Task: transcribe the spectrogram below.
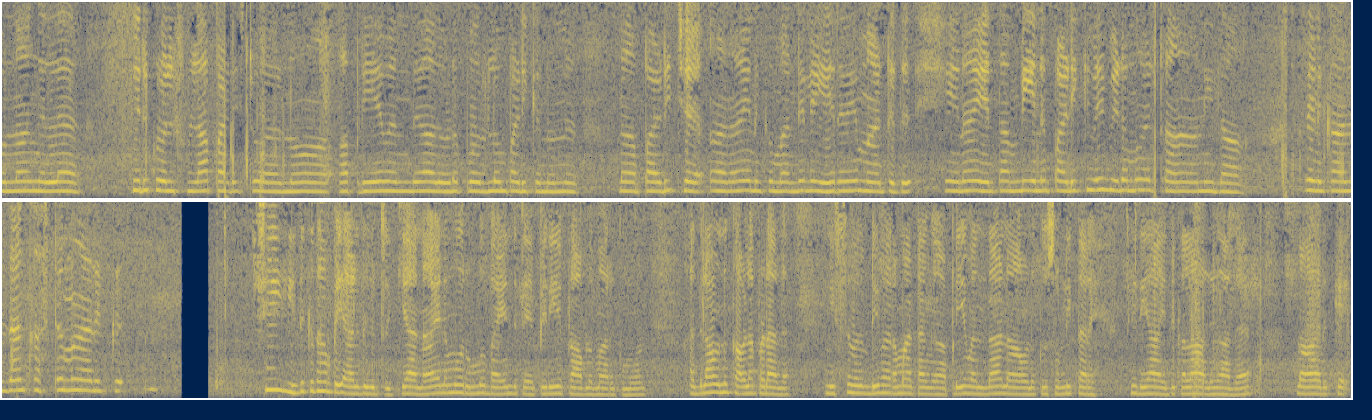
சொன்னாங்கல்ல திருக்குறள் ஃபுல்லாக படிச்சுட்டு வரணும் அப்படியே வந்து அதோட பொருளும் படிக்கணும்னு. நான் படித்தேன் ஆனால் எனக்கு மண்டையில் ஏறவே மாட்டுது. ஏன்னா என் தம்பி என்னை படிக்கவே விட மாட்டான் நிலா எனக்கு அதுதான் கஷ்டமாக இருக்குது சீ இதுக்கு தான் போய் அழுதுகிட்டு இருக்கியா? நான் என்னமோ ரொம்ப பயந்துட்டேன். பெரிய ப்ராப்ளமாக இருக்குமோ அதெல்லாம் ஒன்றும் கவலைப்படாத. மிஸ் வந்து வரமாட்டாங்க. அப்படியே வந்தால் நான் உனக்கு சொல்லித்தரேன். சரியா? இதுக்கெல்லாம் அழுகாத. நான் இருக்கேன்.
